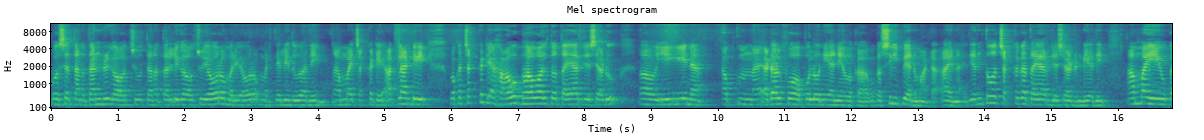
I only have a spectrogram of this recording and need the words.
బహుశా తన తండ్రి కావచ్చు తన తల్లి కావచ్చు ఎవరో మరి ఎవరో మరి తెలీదు అని ఆ అమ్మాయి చక్కటి అట్లాంటి ఒక చక్కటి హావభావాలతో తయారు చేశాడు ఈ- ఈయన. అడాల్ఫో అపోలోని అనే ఒక ఒక శిల్పి అనమాట ఆయన. ఎంతో చక్కగా తయారు చేశాడండి అది. అమ్మాయి ఒక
